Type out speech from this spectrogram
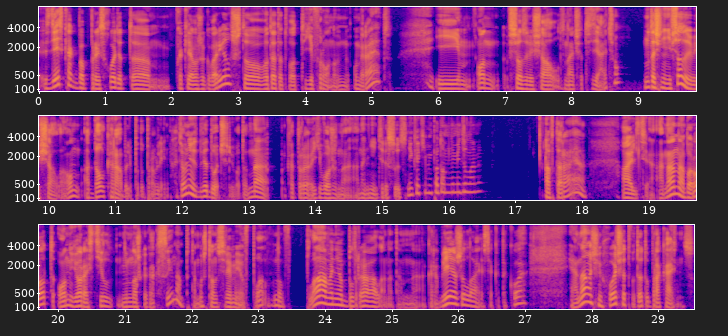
здесь как бы происходит, э, как я уже говорил, что вот этот вот Ефрон умирает, и он все завещал, значит, зятю, ну, точнее, не все завещал, а он отдал корабль под управление. Хотя у него есть две дочери. Вот одна, которая его жена, она не интересуется никакими подобными делами. А вторая, Альти, она, наоборот, он ее растил немножко как сына, потому что он все время ее в, плав... ну, в плавание брал, она там на корабле жила и всякое такое. И она очень хочет вот эту проказницу.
